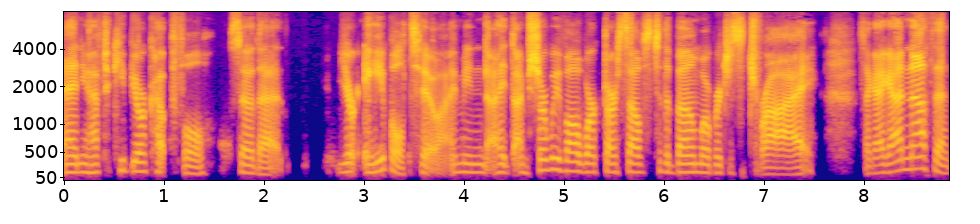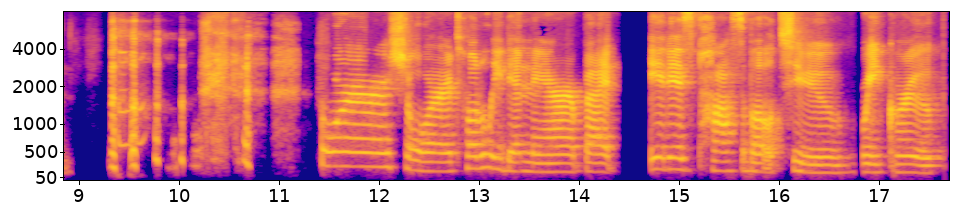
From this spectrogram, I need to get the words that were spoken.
and you have to keep your cup full so that you're able to i mean I, i'm sure we've all worked ourselves to the bone where we're just dry it's like i got nothing For sure. Totally been there, but it is possible to regroup.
